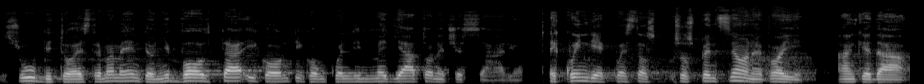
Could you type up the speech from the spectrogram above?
subito estremamente ogni volta i conti con quell'immediato necessario. E quindi è questa sospensione poi anche da,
